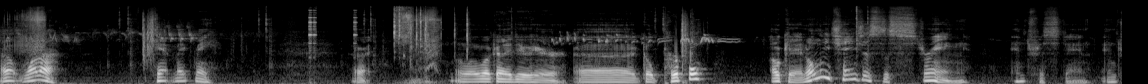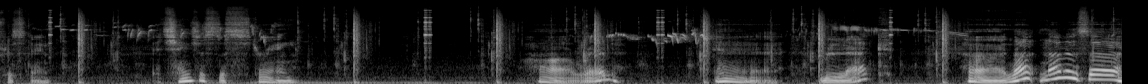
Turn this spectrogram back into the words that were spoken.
I don't wanna. Can't make me. All right. Well, what can I do here? Uh, go purple. Okay, it only changes the string. Interesting. Interesting. It changes the string. Huh, red? Eh, black? Huh, not, not as, uh...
